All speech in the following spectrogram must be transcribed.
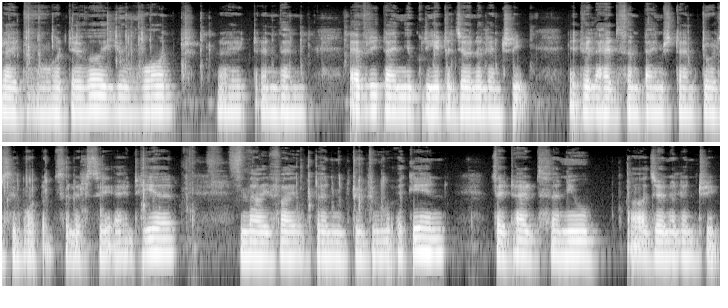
write whatever you want right? And then every time you create a journal entry it will add some timestamp towards the bottom. So let's say add here. Now if I open to do again so it adds a new uh, journal entry.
